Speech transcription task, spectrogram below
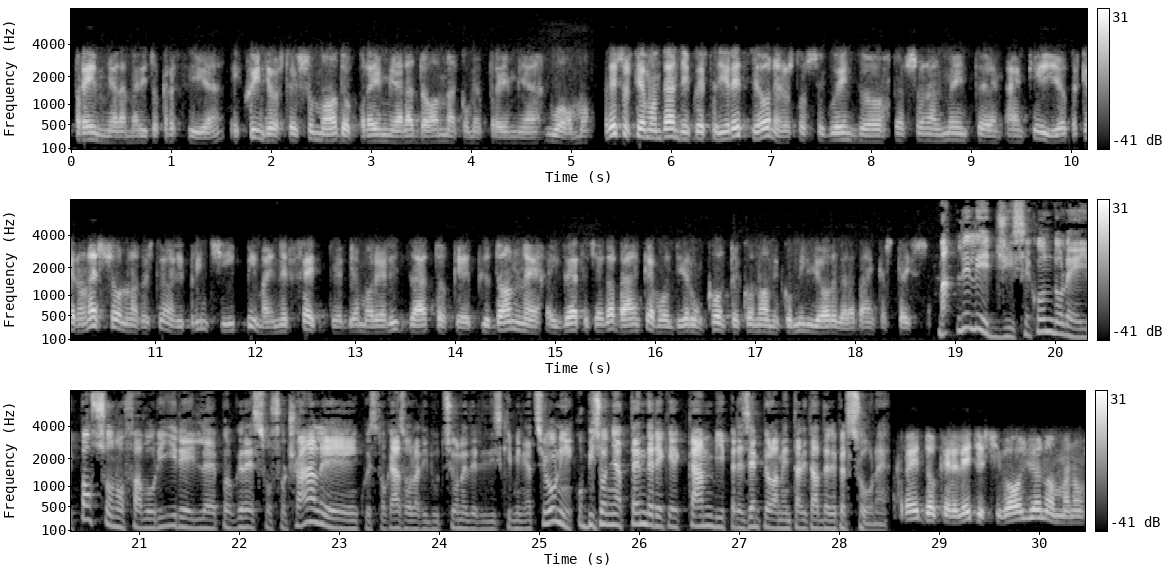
premia la meritocrazia e quindi allo stesso modo premia la donna come premia l'uomo. Adesso stiamo andando in questa direzione, lo sto sto seguendo personalmente anche io, perché non è solo una questione di principi, ma in effetti abbiamo realizzato che più donne ai vertici della banca vuol dire un conto economico migliore della banca stessa. Ma le leggi, secondo lei, possono favorire il progresso sociale, in questo caso la riduzione delle discriminazioni, o bisogna attendere che cambi, per esempio, la mentalità delle persone? Credo che le leggi ci vogliono, ma non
